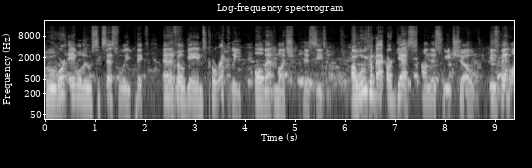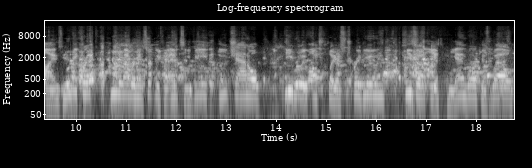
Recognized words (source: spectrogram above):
who weren't able to successfully pick NFL games correctly all that much this season. All right, when we come back, our guest on this week's show is Ben Lyons, movie critic. You remember him certainly from MTV, the E Channel. He really launched Players Tribune. He's on ESPN work as well.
